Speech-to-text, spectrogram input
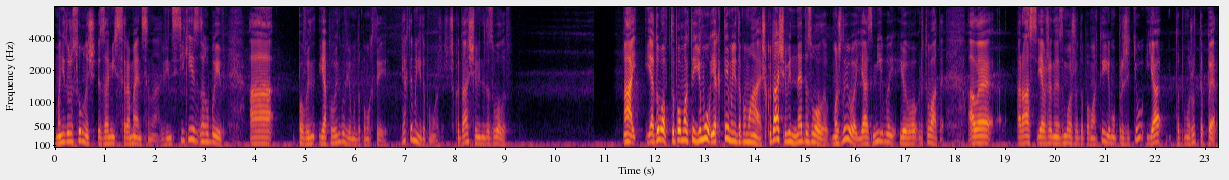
Мені дуже сумно за містера Менсона. Він стільки загубив, а повин... я повинен був йому допомогти. Як ти мені допоможеш? Шкода, що він не дозволив. А, я думав допомогти йому, як ти мені допомагаєш. Шкода, що він не дозволив. Можливо, я зміг би його врятувати. Але раз я вже не зможу допомогти йому при життю, я допоможу тепер.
